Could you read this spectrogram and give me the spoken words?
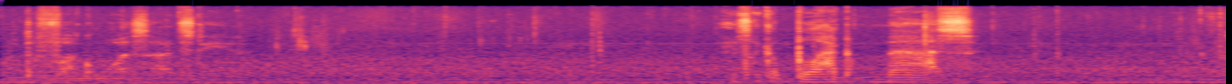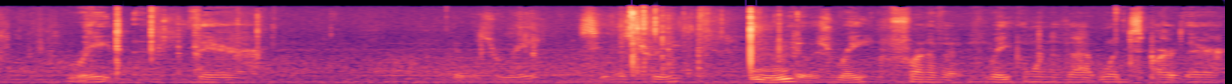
What the fuck was that, Steve? It's like a black mass. Right there. It was right. See this tree? Mm-hmm. It was right in front of it, right in one of that woods part there.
